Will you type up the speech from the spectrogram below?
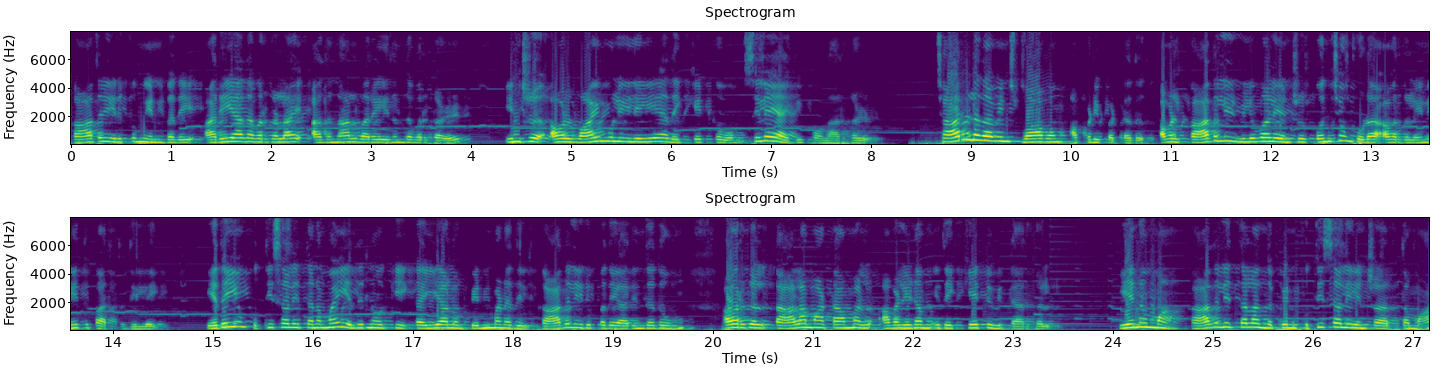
காதல் இருக்கும் என்பதை அறியாதவர்களாய் அதனால் வரை இருந்தவர்கள் இன்று அவள் வாய்மொழியிலேயே அதை கேட்கவும் சிலையாகி போனார்கள். சாருலதாவின் சுபாவம் அப்படிப்பட்டது. அவள் காதலில் விழுவாள் என்று கொஞ்சம் கூட அவர்கள் நினைத்து பார்த்ததில்லை. எதையும் புத்திசாலித்தனமாய் எதிர்நோக்கி கையாளும் பெண் மனதில் காதல் இருப்பதை அறிந்ததும் அவர்கள் தாளமாட்டாமல் அவளிடம் இதை கேட்டு விட்டார்கள் ஏனம்மா காதலித்தால் அந்த பெண் புத்திசாலி என்ற அர்த்தமா?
